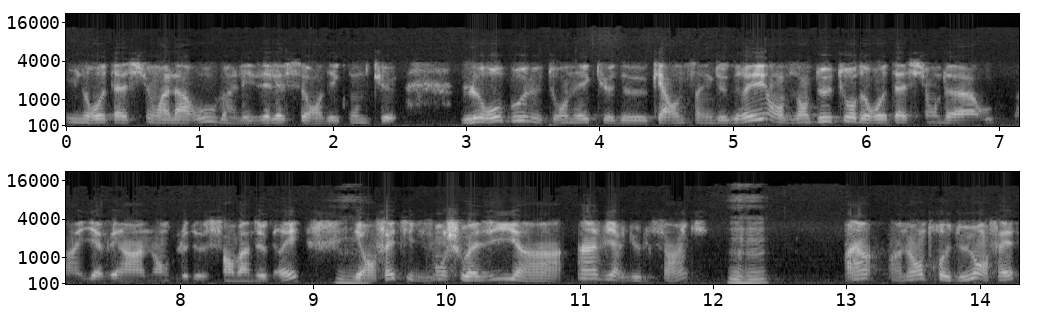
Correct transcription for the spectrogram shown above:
une rotation à la roue, ben, les élèves se rendaient compte que le robot ne tournait que de 45 degrés. En faisant deux tours de rotation de la roue, ben, il y avait un angle de 120 degrés. Mmh. Et en fait, ils ont choisi un 1,5, mmh. un, un entre-deux en fait,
